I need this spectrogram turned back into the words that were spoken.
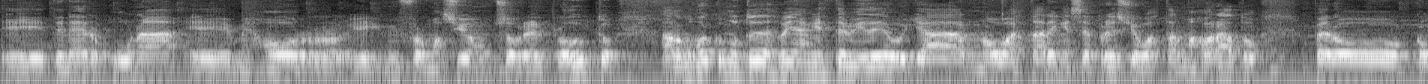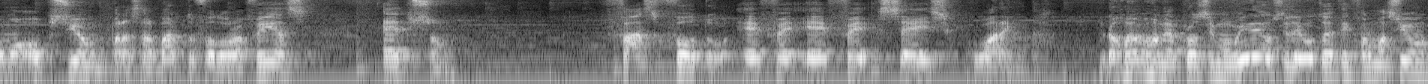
eh, tener una mejor información sobre el producto. A lo mejor cuando ustedes vean este video ya no va a estar en ese precio, va a estar más barato, pero como opción para salvar tus fotografías, Epson Fast Photo FF640. Nos vemos en el próximo video. Si les gustó esta información,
